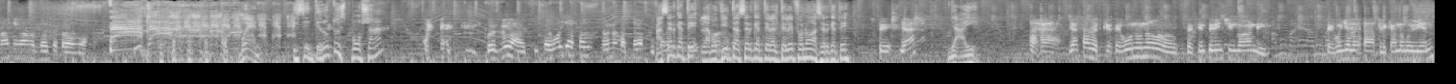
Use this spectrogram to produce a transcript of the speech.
no llegamos a eso todavía. Bueno, ¿y se enteró tu esposa? Pues mira, si que uno la quiere aplicar- Acércate, la boquita, acércate al teléfono, acércate. Sí, ¿ya? Ya ahí. Ajá, ya sabes que según uno se siente bien chingón y según yo lo estaba aplicando muy bien,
